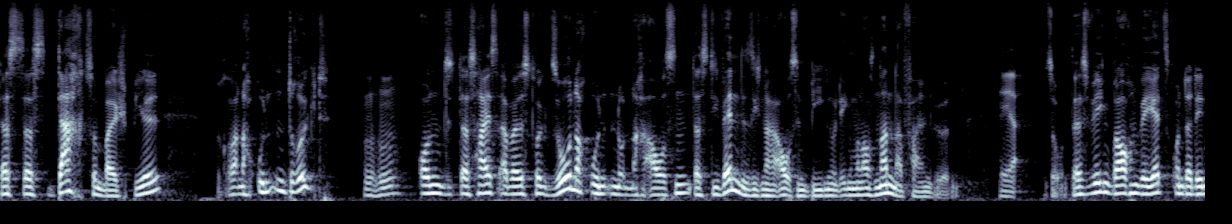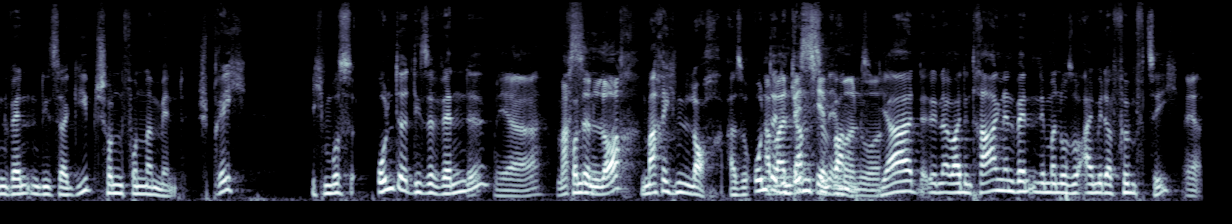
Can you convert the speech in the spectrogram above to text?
dass das Dach zum Beispiel nach unten drückt. Und das heißt aber, es drückt so nach unten und nach außen, dass die Wände sich nach außen biegen und irgendwann auseinanderfallen würden. Ja. So, deswegen brauchen wir jetzt unter den Wänden, die es da gibt, schon ein Fundament. Sprich, ich muss unter diese Wände Ja. Machst du ein Loch? mache ich ein Loch, also unter Aber ein die ganze bisschen immer Wand. nur. Ja, den- bei den tragenden Wänden immer nur so 1,50 Meter, Ja.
